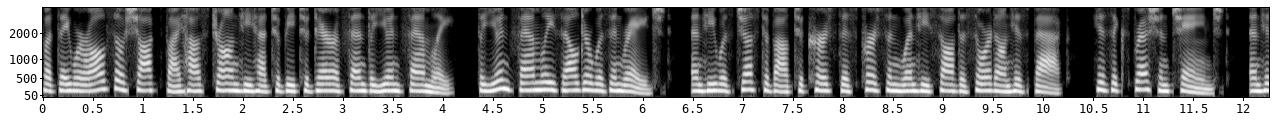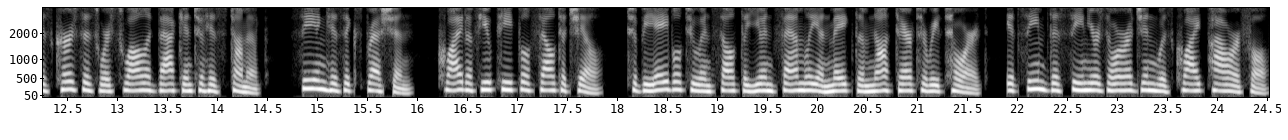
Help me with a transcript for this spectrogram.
but they were also shocked by how strong he had to be to dare offend the Yun family. The Yun family's elder was enraged, and he was just about to curse this person when he saw the sword on his back. His expression changed, and his curses were swallowed back into his stomach. Seeing his expression, quite a few people felt a chill to be able to insult the Yun family and make them not dare to retort. It seemed this senior's origin was quite powerful.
